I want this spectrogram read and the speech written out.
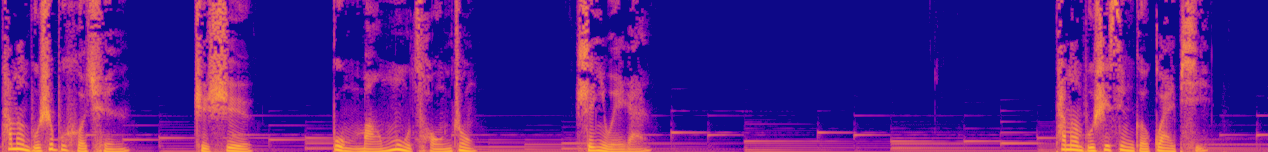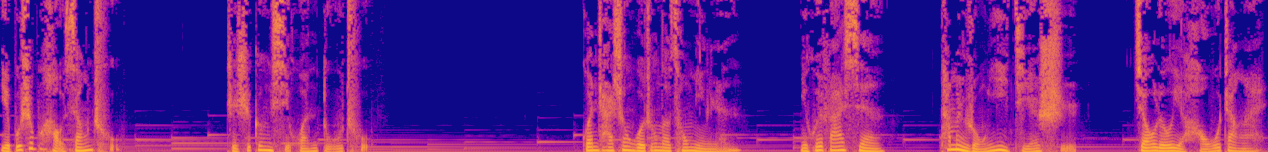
他们不是不合群，只是。不盲目从众，深以为然。他们不是性格怪癖，也不是不好相处，只是更喜欢独处。观察生活中的聪明人，你会发现，他们容易结识，交流也毫无障碍。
